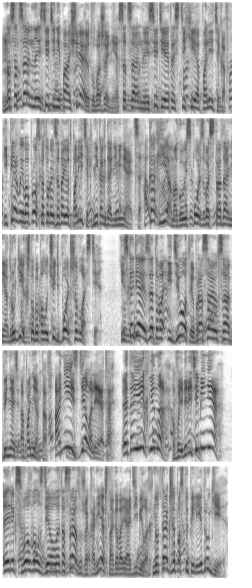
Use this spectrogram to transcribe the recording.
Но социальные сети не поощряют уважение. Социальные сети — это стихия политиков. И первый вопрос, который задает политик, никогда не меняется. Как я могу использовать страдания других, чтобы получить больше власти? Исходя из этого, идиоты бросаются обвинять оппонентов. Они сделали это! Это их вина! Выберите меня! Эрик Сволвелл сделал это сразу же, конечно, говоря о дебилах, но также поступили и другие.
